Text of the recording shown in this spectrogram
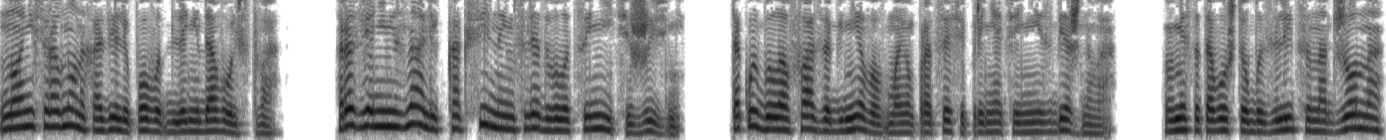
но они все равно находили повод для недовольства. Разве они не знали, как сильно им следовало ценить жизнь? Такой была фаза гнева в моем процессе принятия неизбежного. Вместо того, чтобы злиться на Джона,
